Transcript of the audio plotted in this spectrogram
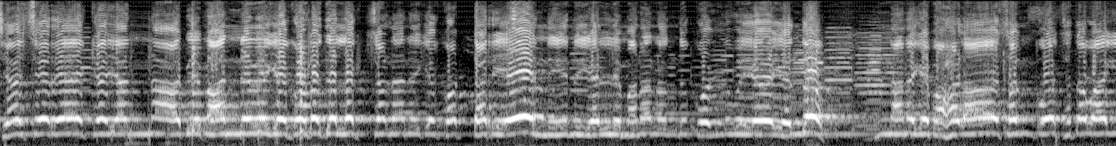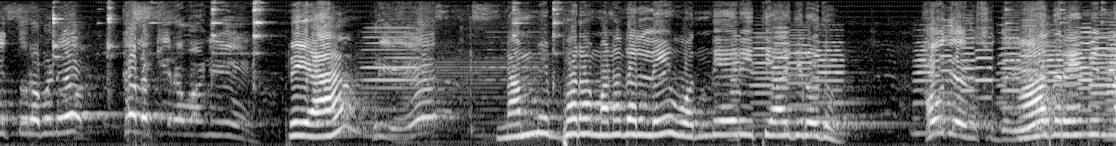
ಶಶರೇಖೆಯನ್ನ ಅಭಿಮಾನ್ಯವಿಗೆ ಕೊಡದ ಲಕ್ಷಣನಿಗೆ ಕೊಟ್ಟರೆ ನೀನು ಎಲ್ಲಿ ಮನನೊಂದುಕೊಳ್ಳುವೆಯೋ ಎಂದು ನನಗೆ ಬಹಳ ಸಂಕೋಚಿತವಾಗಿತ್ತು ರಮಣೆ. ಕಲಕಿರವಾಣಿ ಪ್ರಿಯ ಪ್ರಿಯೆ. ನಮ್ಮಿಬ್ಬರ ಮನದಲ್ಲಿ ಒಂದೇ ರೀತಿಯಾಗಿರೋದು ಹೌದೇನು ಆದರೆ ನಿನ್ನ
